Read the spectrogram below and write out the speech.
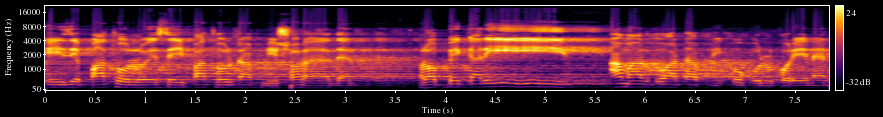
এই যে পাথর রয়েছে, এই পাথরটা আপনি সরায়া দেন। রব্বে কারিম, আমার দোয়াটা আপনি কবুল করে নেন।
